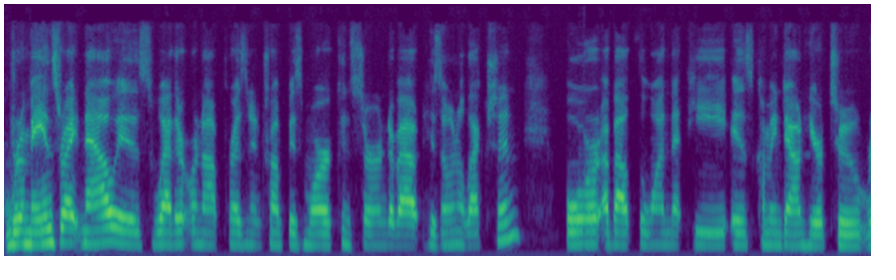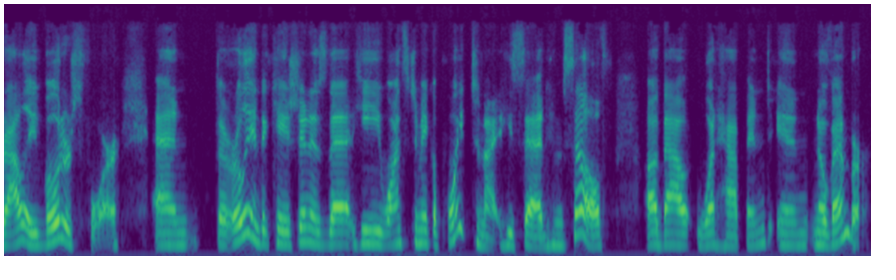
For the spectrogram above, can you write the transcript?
remains right now is whether or not President Trump is more concerned about his own election or about the one that he is coming down here to rally voters for. And the early indication is that he wants to make a point tonight, he said himself, about what happened in November.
